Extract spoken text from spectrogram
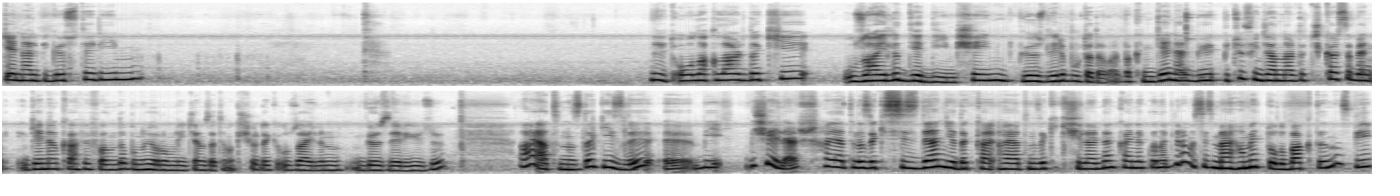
genel bir göstereyim. Evet oğlaklardaki uzaylı dediğim şeyin gözleri burada da var. Bakın genel büyük bütün fincanlarda çıkarsa ben genel kahve falında bunu yorumlayacağım zaten. Bak şuradaki uzaylının gözleri yüzü. Hayatınızda gizli e, bir bir şeyler hayatınızdaki sizden ya da hayatınızdaki kişilerden kaynaklanabilir ama siz merhamet dolu baktığınız bir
